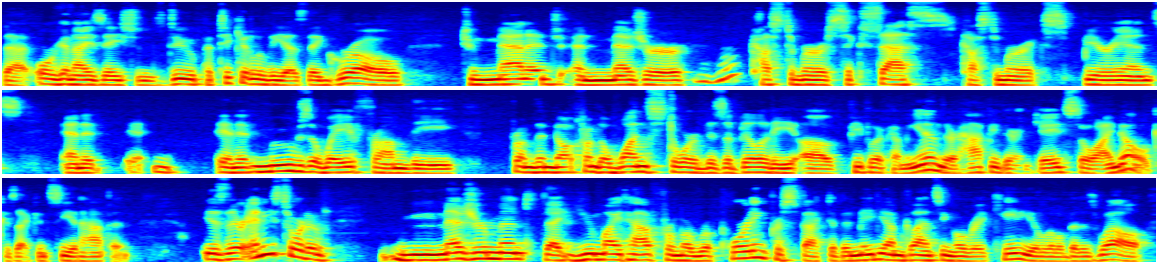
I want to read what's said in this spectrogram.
that organizations do, particularly as they grow to manage and measure mm-hmm. customer success, customer experience, and it, it, and it moves away from the from the from the one store visibility of people are coming in, they're happy, they're engaged. So I know because I can see it happen. Is there any sort of measurement that you might have from a reporting perspective? And maybe I'm glancing over at Katie a little bit as well.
